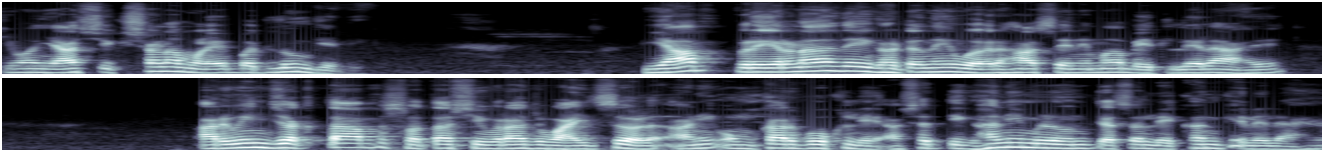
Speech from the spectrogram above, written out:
किंवा या शिक्षणामुळे बदलून गेली. या प्रेरणादायी घटनेवर हा सिनेमा बेतलेला आहे. अरविंद जगताप स्वतः शिवराज वायचळ आणि ओंकार गोखले अशा तिघांनी मिळून त्याचं लेखन केलेलं आहे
